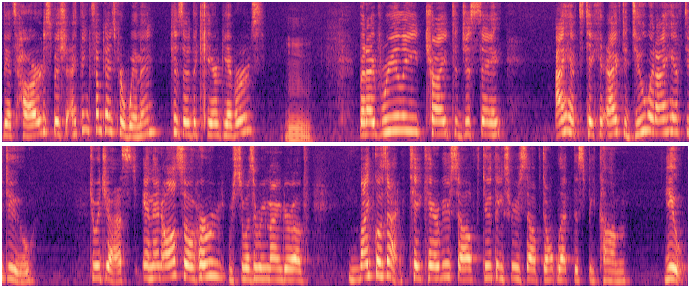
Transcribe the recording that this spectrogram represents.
that's hard, especially I think sometimes for women because they're the caregivers. But I've really tried to just say, I have to take care. I have to do what I have to do to adjust. And then also her was a reminder of life goes on. Take care of yourself, do things for yourself, don't let this become you.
